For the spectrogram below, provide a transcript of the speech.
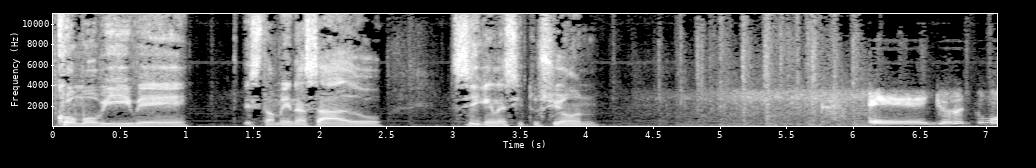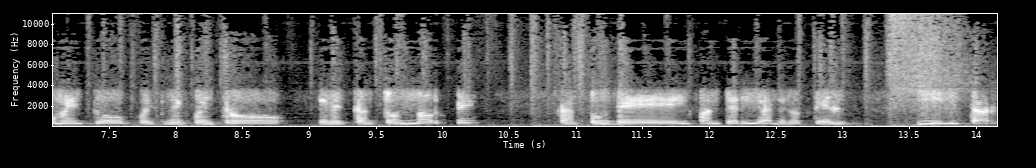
¿Cómo vive? ¿Está amenazado? ¿Sigue en la institución? Eh, yo en este momento pues me encuentro en el Cantón Norte, Cantón de Infantería, en el Hotel Militar,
